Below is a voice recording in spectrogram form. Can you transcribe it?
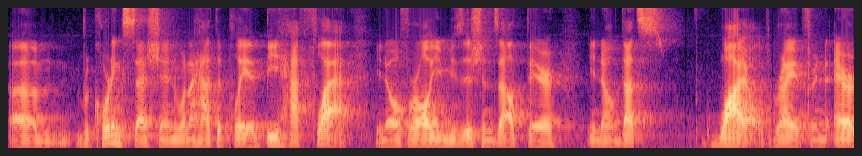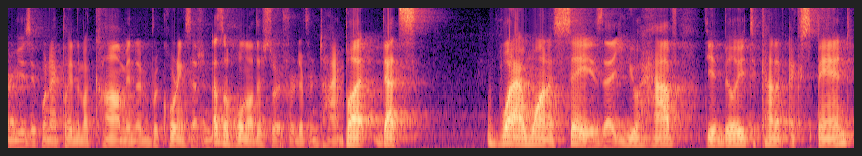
um, recording session when I had to play a B half flat. You know, for all you musicians out there, you know, that's wild, right? For an Arab music, when I played the maqam in a recording session, that's a whole other story for a different time. But that's what I want to say is that you have the ability to kind of expand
